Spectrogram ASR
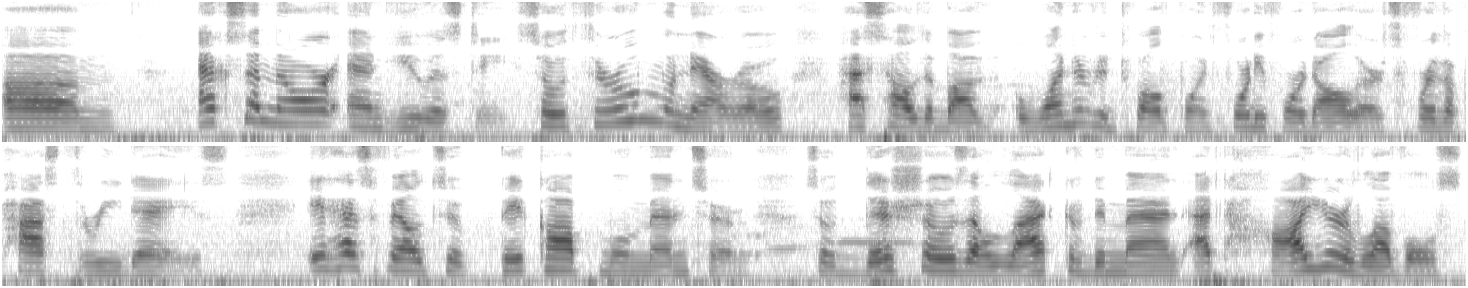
um, XMR and USD. So through Monero has held above $112.44 for the past three days. It has failed to pick up momentum. So this shows a lack of demand at higher levels.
